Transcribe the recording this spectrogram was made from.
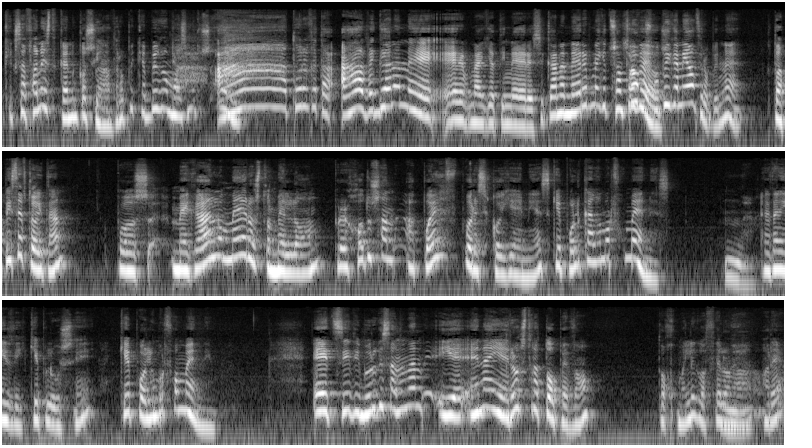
και εξαφανίστηκαν 20 άνθρωποι και πήγαν μαζί με τους άλλους. Α, τώρα κατα... Α, δεν κάνανε έρευνα για την αίρεση, κάνανε έρευνα για τους ανθρώπους Βεβαίως. που πήγαν οι άνθρωποι, ναι. Το απίστευτο ήταν πως μεγάλο μέρος των μελών προερχόντουσαν από εύπορες οικογένειες και πολύ καλά μορφωμένες. ναι. Ήταν ήδη και πλούσιοι και πολύ μορφωμένοι. Έτσι δημιούργησαν έναν, ιε- ένα ιερό στρατόπεδο, το έχουμε λίγο, θέλω να, ωραία,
